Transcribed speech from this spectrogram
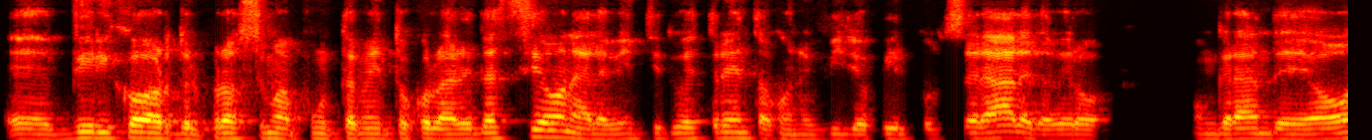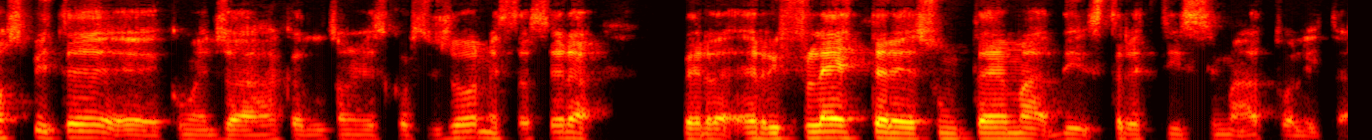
Eh, vi ricordo il prossimo appuntamento con la redazione alle 22.30 con il video Pilpul serale, davvero un grande ospite, eh, come già accaduto negli scorsi giorni, stasera per riflettere su un tema di strettissima attualità.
